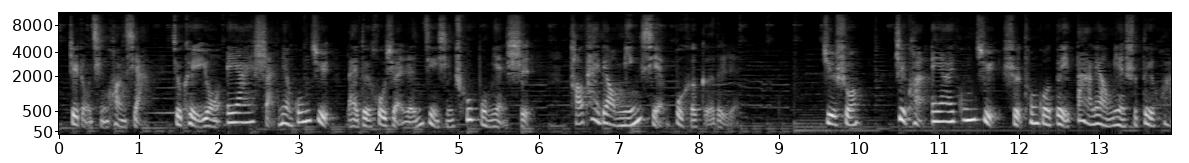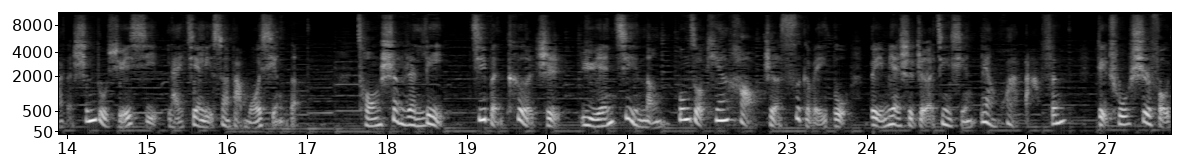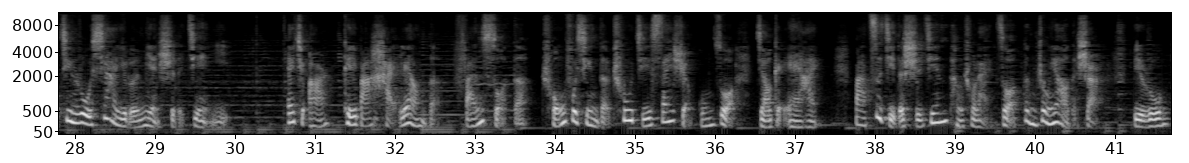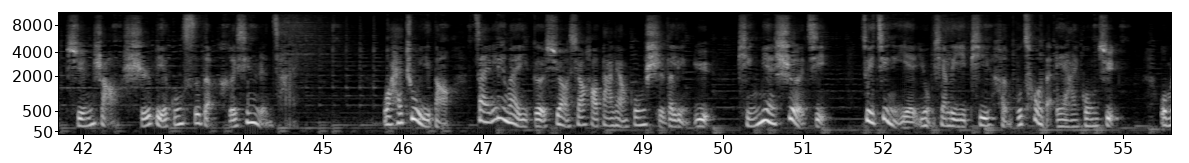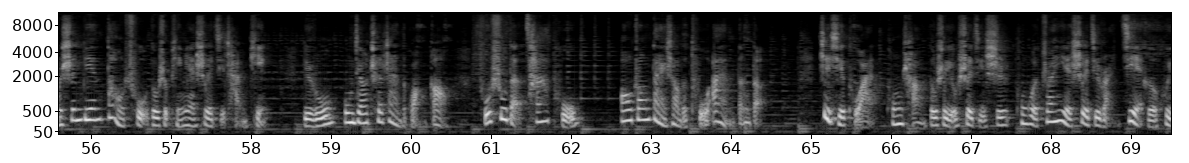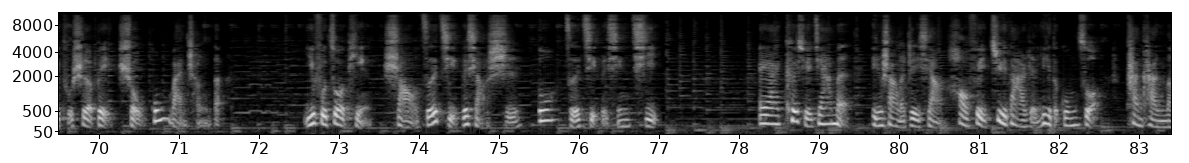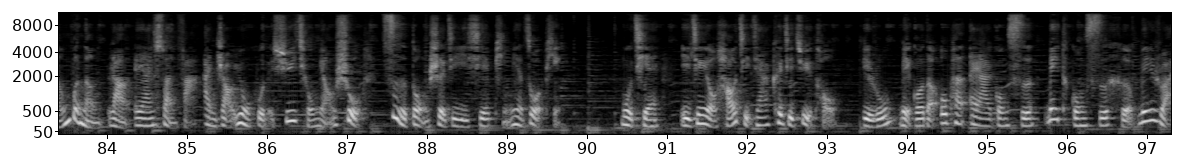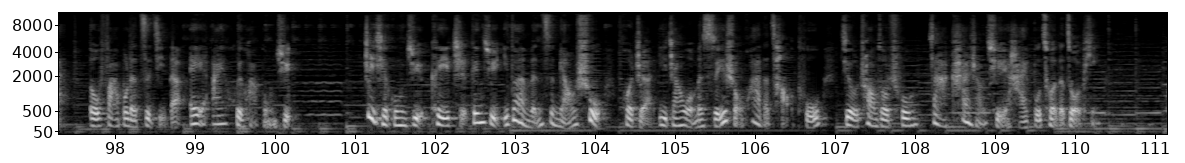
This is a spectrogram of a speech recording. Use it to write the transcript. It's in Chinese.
这种情况下，就可以用 AI 闪面工具来对候选人进行初步面试，淘汰掉明显不合格的人。据说，这款 AI 工具是通过对大量面试对话的深度学习来建立算法模型的，从胜任力、基本特质、语言技能、工作偏好这四个维度对面试者进行量化打分。给出是否进入下一轮面试的建议。HR 可以把海量的、繁琐的、重复性的初级筛选工作交给 AI，把自己的时间腾出来做更重要的事儿，比如寻找、识别公司的核心人才。我还注意到，在另外一个需要消耗大量工时的领域——平面设计，最近也涌现了一批很不错的 AI 工具。我们身边到处都是平面设计产品，比如公交车站的广告、图书的插图、包装袋上的图案等等。这些图案通常都是由设计师通过专业设计软件和绘图设备手工完成的。一幅作品少则几个小时，多则几个星期。AI 科学家们盯上了这项耗费巨大人力的工作。看看能不能让 AI 算法按照用户的需求描述，自动设计一些平面作品。目前已经有好几家科技巨头，比如美国的 OpenAI 公司、Meta 公司和微软，都发布了自己的 AI 绘画工具。这些工具可以只根据一段文字描述或者一张我们随手画的草图，就创作出乍看上去还不错的作品。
